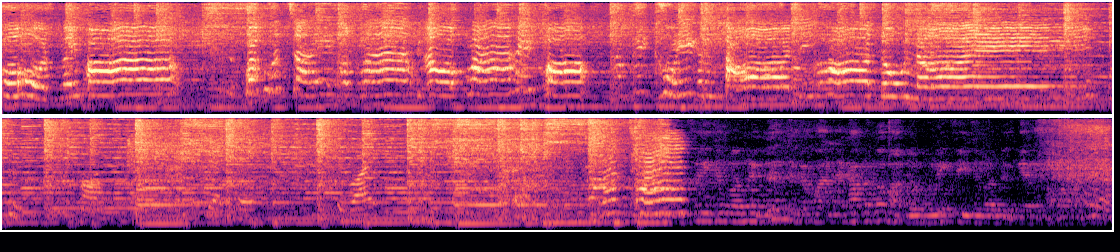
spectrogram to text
พูดไม่พอควักหัวใจออกมา เอาออกมาให้พอแล้วไปคุยกันต่อที่ขอดูหน่อยพอเขียนเพลงถือไรักแท้ฟรีจำนวนหนึ่งเรื่องหนึ่งรางวัลนะครับ แล้วก็บัตรดูโพลิกฟรีจำนวนหนึ่งเกมสองรางวัลด้วยกั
